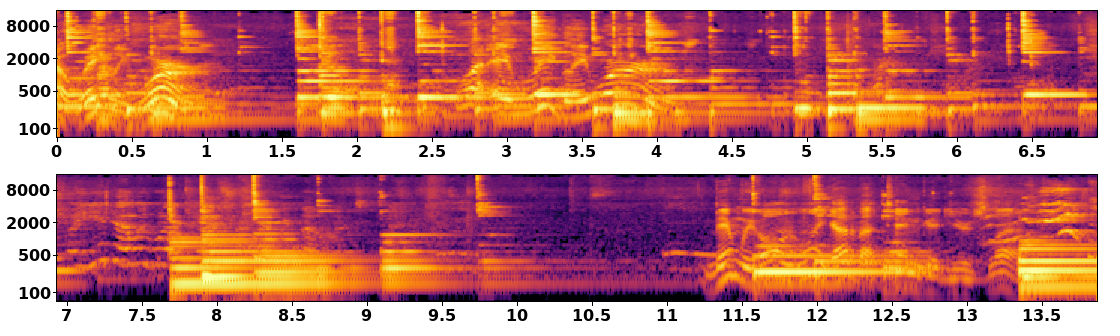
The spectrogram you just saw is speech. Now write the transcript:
a wiggly worm. What a wiggly worm! About ten good years left.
